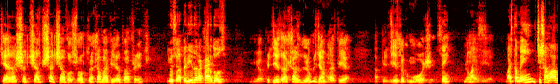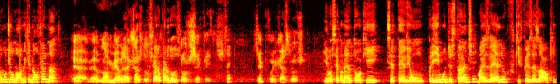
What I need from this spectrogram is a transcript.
Se era chateado, chateava os outros, acabava a vida para frente. E o seu apelido era Cardoso? Meu apelido era Cardoso, nunca havia apelido como hoje. Sim. Não mas, havia. Mas também te chamavam de um nome que não Fernando. É, o nome meu era Cardoso. Você era o Cardoso. Todos os efeitos. Sim. Sempre foi Cardoso. E você comentou que você teve um primo distante, mais velho, que fez Exalc.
